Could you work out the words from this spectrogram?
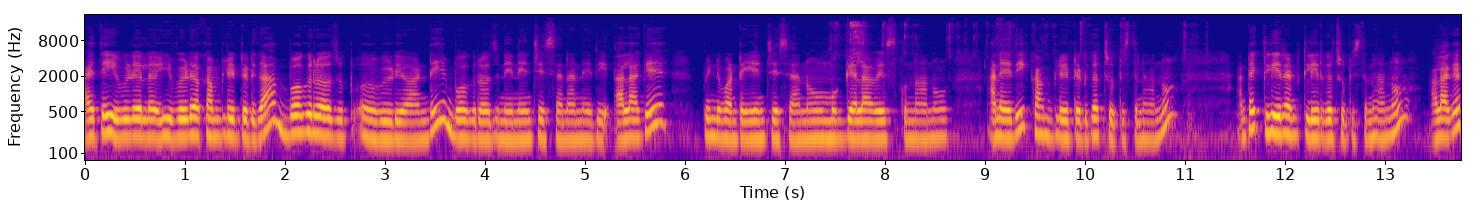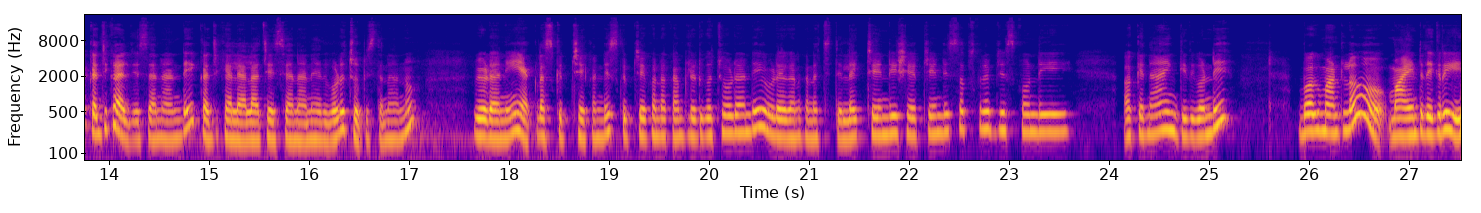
అయితే ఈ వీడియోలో ఈ వీడియో కంప్లీటెడ్గా భోగి రోజు వీడియో అండి. భోగి రోజు నేనేం చేశాను అనేది అలాగే పిండి వంట ఏం చేశాను ముగ్గు ఎలా వేసుకున్నాను అనేది కంప్లీటెడ్గా చూపిస్తున్నాను. అంటే క్లియర్ అండ్ క్లియర్గా చూపిస్తున్నాను. అలాగే కజ్జికాయలు చేశానండి. కజ్జికాయలు ఎలా చేశాను అనేది కూడా చూపిస్తున్నాను. వీడియోని ఎక్కడ స్కిప్ చేయకండి. స్కిప్ చేయకుండా కంప్లీట్గా చూడండి. వీడియో కనుక నచ్చితే లైక్ చేయండి షేర్ చేయండి సబ్స్క్రైబ్ చేసుకోండి. ఓకేనా? ఇంక ఇదిగోండి. భోగి మంటలు మా ఇంటి దగ్గర ఈ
